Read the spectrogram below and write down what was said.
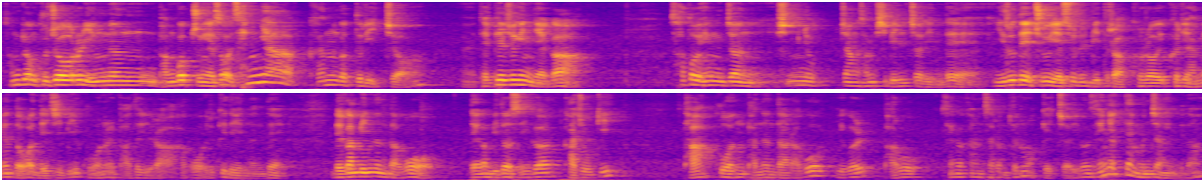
성경 구조를 읽는 방법 중에서 생략한 것들이 있죠. 대표적인 예가 사도행전 16장 31절인데 이르되 주 예수를 믿으라 그리하면 너와 내 집이 구원을 받으리라 하고 이렇게 돼 있는데 내가 믿는다고 내가 믿었으니까 가족이 다 구원 받는다라고 이걸 바로 생각하는 사람들은 없겠죠. 이건 생략된 문장입니다.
